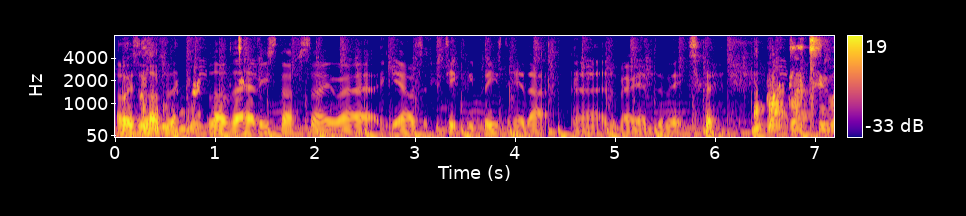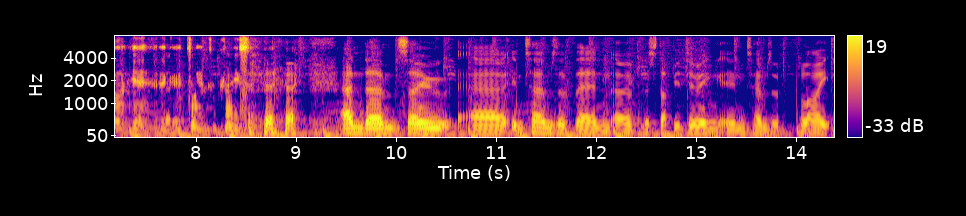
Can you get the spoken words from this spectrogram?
always love the love the heavy stuff. So uh, yeah, I was particularly pleased to hear that uh, at the very end of the mix. I'm glad, glad to uh, yeah, to please. and um, so uh, in terms of then of the stuff you're doing in terms of flight,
